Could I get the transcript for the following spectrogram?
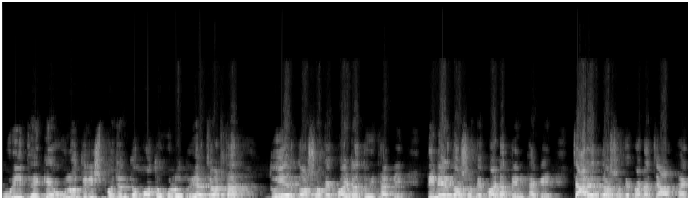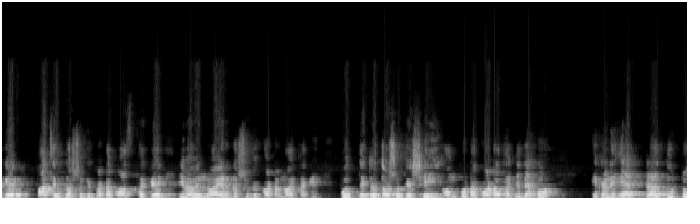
কুড়ি থেকে উনত্রিশ পর্যন্ত কতগুলো দুই আছে? অর্থাৎ দুইয়ের দশকে কয়টা দুই থাকে? তিনের দশকে কয়টা তিন থাকে? চারের দশকে কটা চার থাকে? পাঁচের দশকে কটা পাঁচ থাকে? এভাবে নয়ের দশকে কটা নয় থাকে? প্রত্যেকটা দশকে সেই অঙ্কটা কটা থাকে দেখো। এখানে একটা, দুটো,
